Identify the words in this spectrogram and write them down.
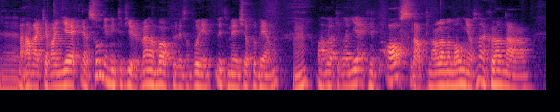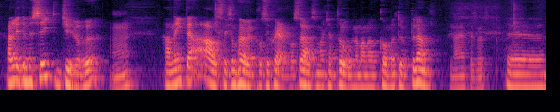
Eh, Men han verkar vara jäkligt... Jag såg en intervju med honom bara för att liksom få in lite mer kött på benen. Mm. Och han verkar vara jäkligt avslappnad. Han har många sådana här sköna... Han är lite musikguru. Mm. Han är inte alls liksom hög på sig själv och sådär som man kan tro när man har kommit upp i den Nej, precis. eh,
